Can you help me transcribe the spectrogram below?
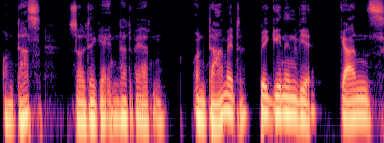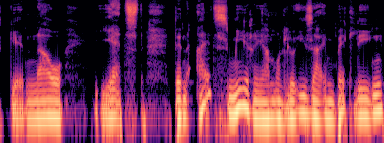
Und das sollte geändert werden. Und damit beginnen wir ganz genau jetzt. Denn als Miriam und Luisa im Bett liegen,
